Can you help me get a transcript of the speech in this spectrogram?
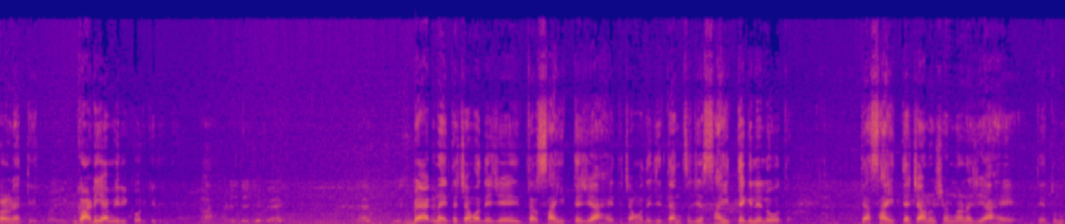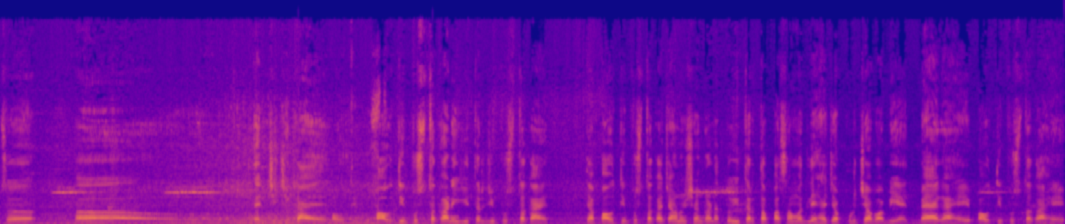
कळण्यात येईल. गाडी आम्ही रिकवर केली. बॅग नाही त्याच्यामध्ये जे इतर साहित्य जे आहे त्याच्यामध्ये जे त्यांचं जे साहित्य गेलेलं होतं त्या साहित्याच्या अनुषंगानं जे आहे ते तुमचं त्यांची जी काय पावती पावती पुस्तक आणि इतर जी पुस्तकं आहेत त्या पावती पुस्तकाच्या अनुषंगानं तो इतर तपासामधल्या ह्या ज्या पुढच्या बाबी आहेत बॅग आहे पावती पुस्तक आहे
